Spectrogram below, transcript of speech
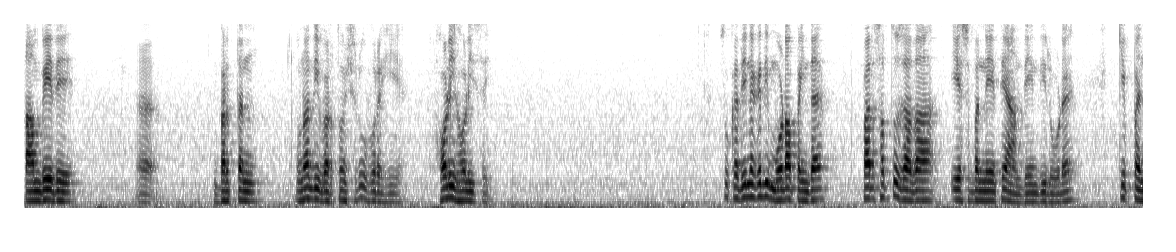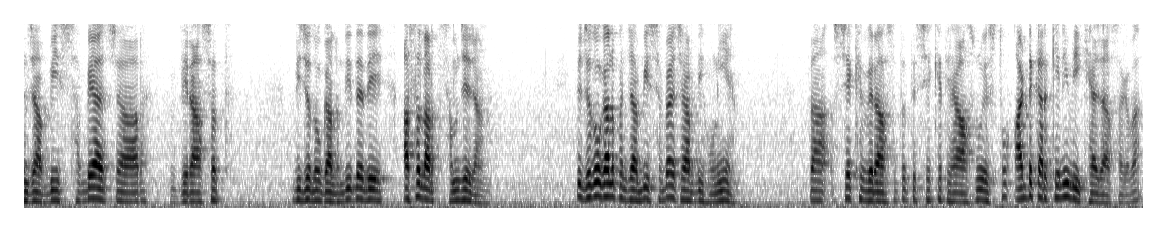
ਤਾਂਬੇ ਦੇ ਬਰਤਨ ਉਹਨਾਂ ਦੀ ਵਰਤੋਂ ਸ਼ੁਰੂ ਹੋ ਰਹੀ ਹੈ। ਹੌਲੀ ਹੌਲੀ ਸਹੀ। ਸੋ ਕਦੀ ਨਾ ਕਦੀ ਮੋੜਾ ਪੈਂਦਾ ਪਰ ਸਭ ਤੋਂ ਜ਼ਿਆਦਾ ਇਸ ਬੰਨੇ ਧਿਆਨ ਦੇਣ ਦੀ ਲੋੜ ਹੈ ਕਿ ਪੰਜਾਬੀ ਸੱਭਿਆਚਾਰ ਵਿਰਾਸਤ ਦੀ ਜਦੋਂ ਗੱਲ ਹੁੰਦੀ ਤਾਂ ਇਹਦੇ ਅਸਲ ਅਰਥ ਸਮਝੇ ਜਾਣ। ਤੇ ਜਦੋਂ ਗੱਲ ਪੰਜਾਬੀ ਸੱਭਿਆਚਾਰ ਦੀ ਹੋਣੀ ਹੈ ਤਾਂ ਸਿੱਖ ਵਿਰਾਸਤ ਅਤੇ ਸਿੱਖ ਇਤਿਹਾਸ ਨੂੰ ਇਸ ਤੋਂ ਅੱਡ ਕਰਕੇ ਨਹੀਂ ਵੇਖਿਆ ਜਾ ਸਕਦਾ।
